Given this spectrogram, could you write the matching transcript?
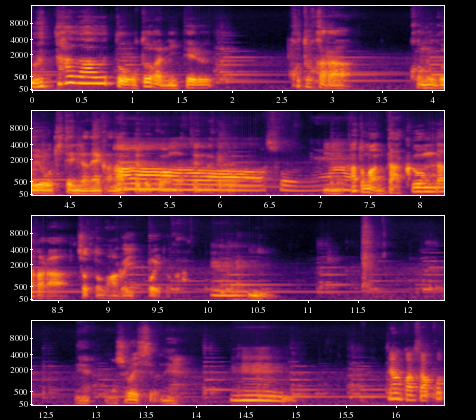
疑うと音が似てることからこの御用来てんじゃないかなって僕は思ってるんだけど、そうね、うん。あとまあ濁音だからちょっと悪いっぽいとか、ううん。んね面白いですよね。うんなんかさ言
